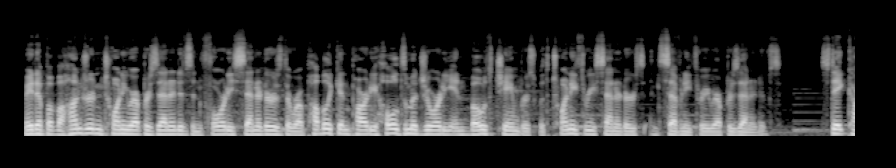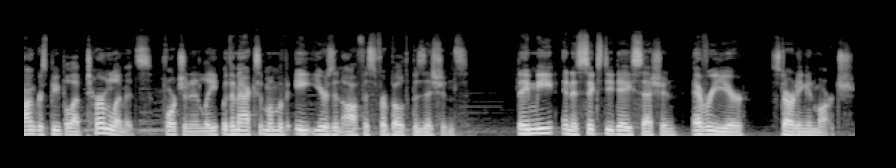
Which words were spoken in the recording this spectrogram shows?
Made up of 120 representatives and 40 senators, the Republican Party holds a majority in both chambers with 23 senators and 73 representatives. State congresspeople have term limits, fortunately, with a maximum of eight years in office for both positions. They meet in a 60 day session every year, starting in March.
